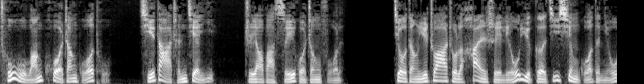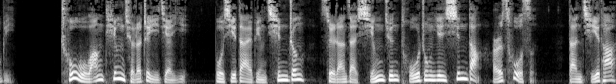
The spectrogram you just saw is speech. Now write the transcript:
楚武王扩张国土，其大臣建议，只要把随国征服了。就等于抓住了汉水流域各姬姓国的牛鼻。楚武王听取了这一建议，不惜带病亲征。虽然在行军途中因心荡而猝死，但其他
